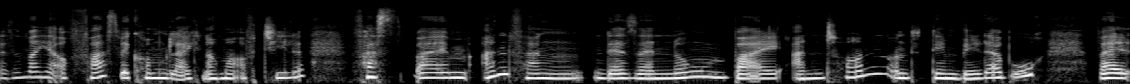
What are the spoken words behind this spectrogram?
Da sind wir ja auch fast, wir kommen gleich nochmal auf Chile, fast beim Anfang der Sendung bei Anton und dem Bilderbuch, weil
